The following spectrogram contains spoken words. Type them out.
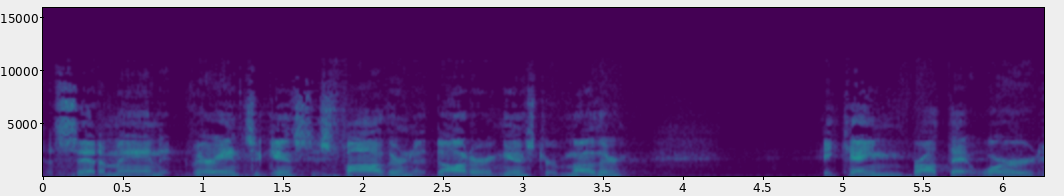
To set a man at variance against his father and a daughter against her mother. He came and brought that word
